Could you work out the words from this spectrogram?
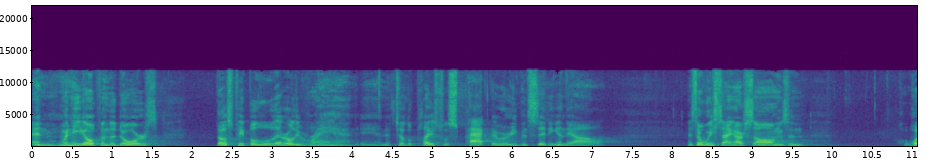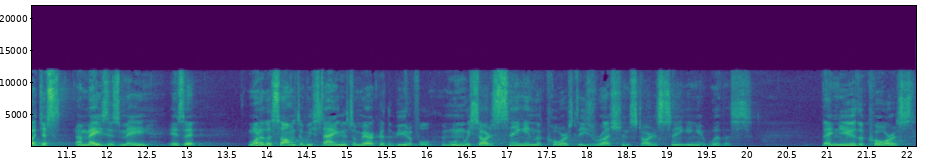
And when he opened the doors, those people literally ran in until the place was packed. They were even sitting in the aisle. And so we sang our songs, and what just amazes me is that one of the songs that we sang is America the Beautiful. And when we started singing the chorus, these Russians started singing it with us. They knew the chorus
